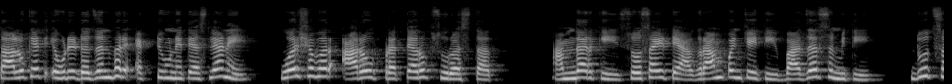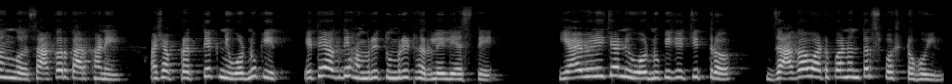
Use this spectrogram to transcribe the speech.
तालुक्यात एवढे डझनभर ऍक्टिव्ह नेते असल्याने वर्षभर आरोप प्रत्यारोप सुरू असतात. आमदारकी सोसायट्या ग्रामपंचायती बाजार समिती दूध संघ साखर कारखाने अशा प्रत्येक निवडणुकीत येथे अगदी हमरीतुमरी ठरलेली असते. यावेळीच्या निवडणुकीचे चित्र जागा वाटपानंतर स्पष्ट होईल.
